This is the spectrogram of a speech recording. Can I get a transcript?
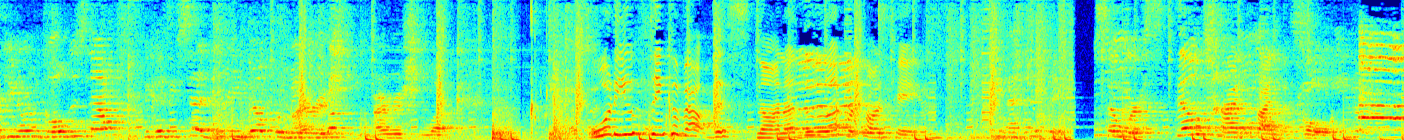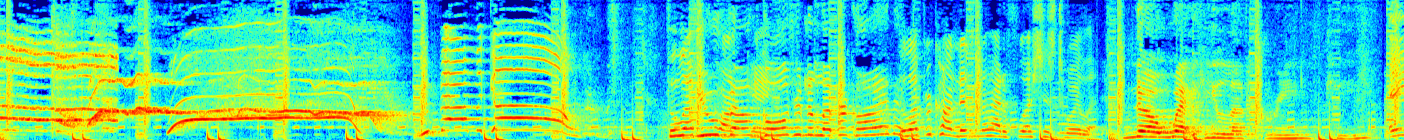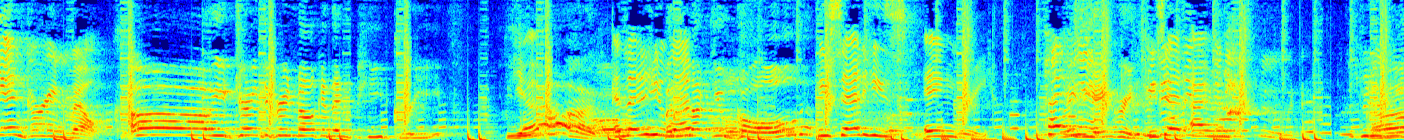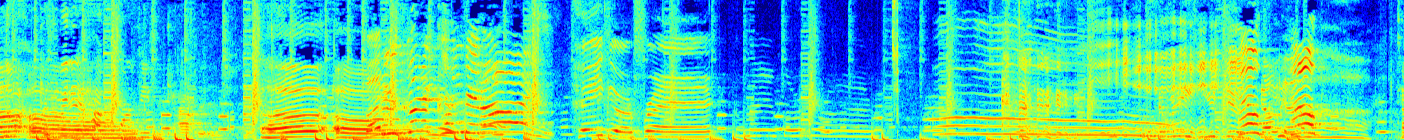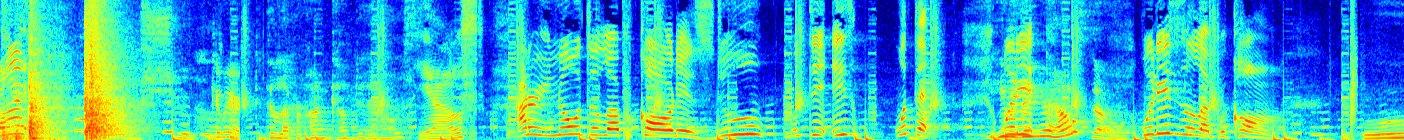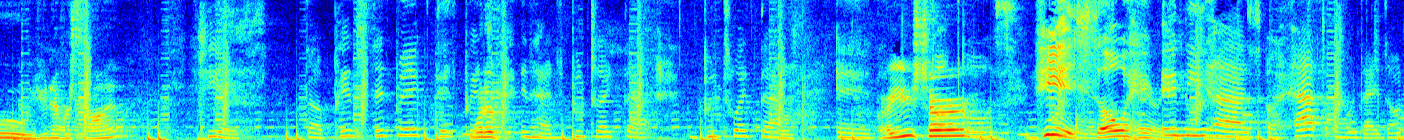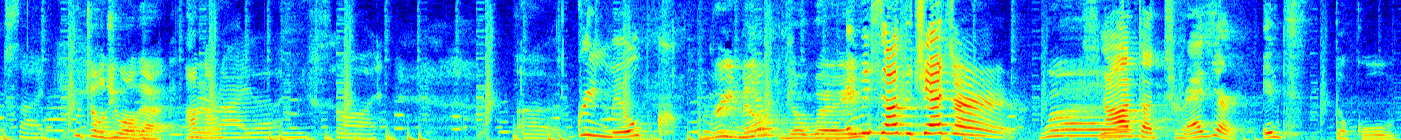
Trevor, do you know what the gold is now? Because he said green milk would make you lucky. Irish luck. What do you think about this, Nana? The leprechaun came. That's your thing. So we're still trying to find the gold. You found the gold! The leprechaun You found came. gold from the leprechaun? The leprechaun doesn't know how to flush his toilet. No way. He left green pee. And green milk. Oh, he drank the green milk and then peed green? Yep. Yuck. And then he But he left. left you gold? He said he's angry. Why is he angry? He said I'm. We didn't have corned beef and cabbage. Uh-oh. But he's gonna come tonight. Hey, girlfriend. You too. Help, Tell me. help. Tell me. The leprechaun come to the house? Yes. I don't even know what the leprechaun is, dude. What the is? What the? He What was is- in your house, though. What is the leprechaun? Ooh, you never saw him? Yes. The pants did big, did pants, What if- and had boots like that, boots like that, and Are you sure? He is so hairy. And he has a hat on that's on the side. Who told you all that? I know. Green milk. Green milk? No And way. we saw the treasure. What? Not the treasure. It's the gold.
